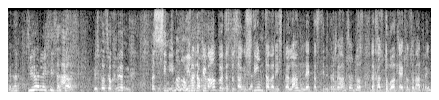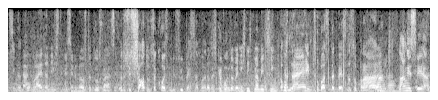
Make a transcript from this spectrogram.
Ja, natürlich ist er das. Grüß Gott, Frau Würden. Was, Sie sind immer noch... Immer noch im Amt, wolltest du sagen, stimmt, aber nicht mehr lang. Nett, dass du dich wieder mal anschauen lässt. Dann kannst du morgen gleich zu unserem Nein, kommen. leider nicht. Wir sind nur auf der Durchreise. Ja, das ist schade, unser Chor wird viel besser Ja, geworden. das ist kein Wunder, wenn ich nicht mehr mitsinge. Aber nein, du warst mein bester Ja, Sopran. na, lang ist her.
